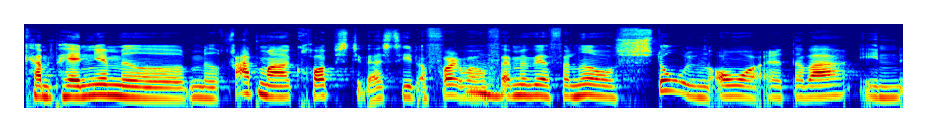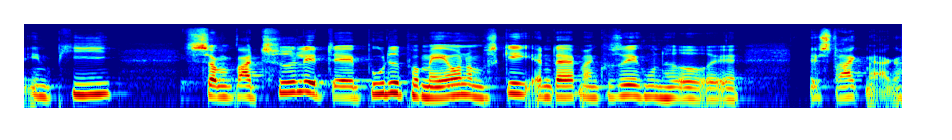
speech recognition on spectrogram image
kampagne med, med ret meget kropsdiversitet, og folk var jo mm. fandme ved at falde ned over stolen over, at der var en, en pige, som var tydeligt øh, buttet på maven, og måske endda man kunne se, at hun havde øh, strækmærker.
